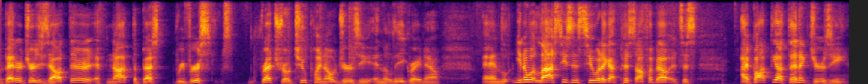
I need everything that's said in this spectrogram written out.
better jerseys out there, if not the best reverse retro 2.0 jersey in the league right now. And you know what? Last season's too, what I got pissed off about, it's just I bought the authentic jersey,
